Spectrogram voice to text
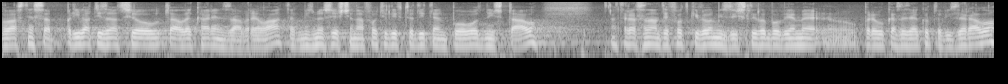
vlastne sa privatizáciou tá lekáren zavrela, tak my sme si ešte nafotili vtedy ten pôvodný stav. A teraz sa nám tie fotky veľmi zišli, lebo vieme e, preukázať, ako to vyzeralo.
